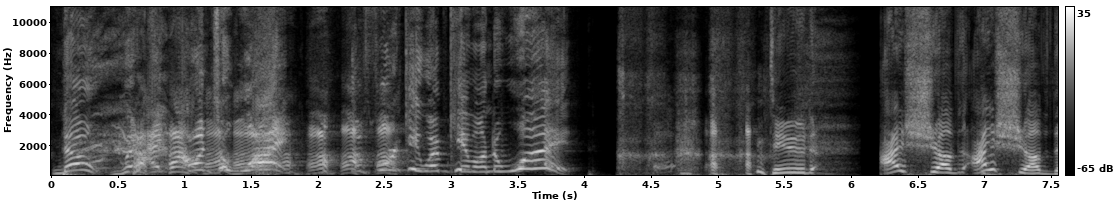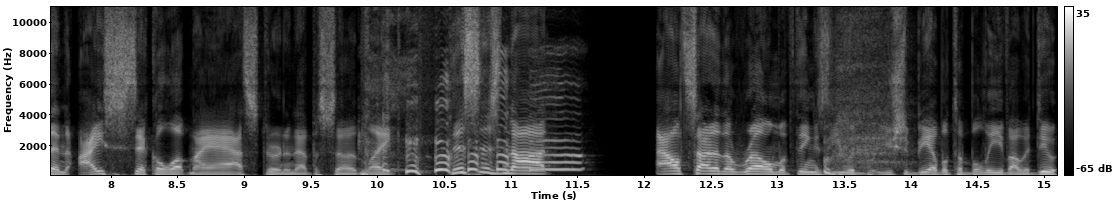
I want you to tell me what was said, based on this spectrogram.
no. I, onto what? The 4K webcam onto what? dude i shoved i shoved an icicle up my ass during an episode like this is not outside of the realm of things you would you should be able to believe i would do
